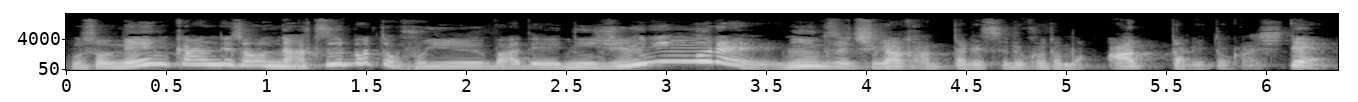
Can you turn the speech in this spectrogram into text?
もうその年間でその夏場と冬場で20人ぐらい人数違かったりすることもあったりとかして、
